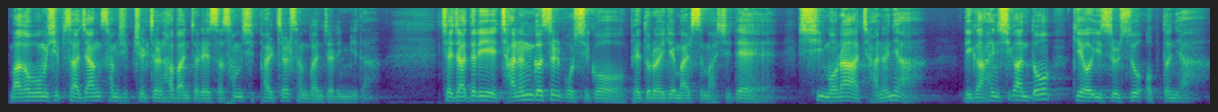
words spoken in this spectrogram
마가복음 14장 37절 하반절에서 38절 상반절입니다. 제자들이 자는 것을 보시고 베드로에게 말씀하시되 시모나 자느냐 네가 한 시간도 깨어 있을 수 없더냐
